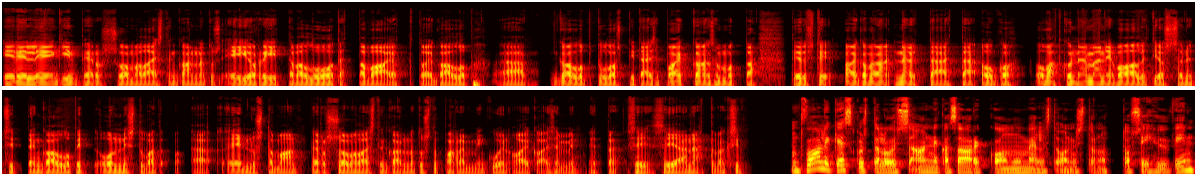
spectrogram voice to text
edelleenkin perussuomalaisten kannatus ei ole riittävän luotettavaa, jotta toi Gallup, ää, Gallup-tulos pitäisi paikkaansa, mutta tietysti aika vähän näyttää, että onko, ovatko nämä ne vaalit, jossa nyt sitten Gallupit onnistuvat ennustamaan perussuomalaisten kannatusta paremmin kuin aikaisemmin, että se, se jää nähtäväksi. Mutta vaalikeskusteluissa Annika Saarikko on mun mielestä onnistunut tosi hyvin.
